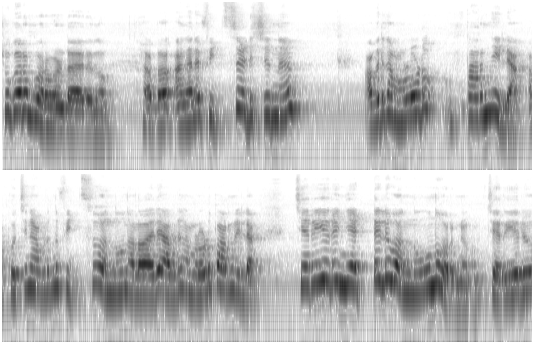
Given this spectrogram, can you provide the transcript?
ഷുഗറും കുറവുണ്ടായിരുന്നു. അപ്പോൾ അങ്ങനെ ഫിക്സ് അടിച്ചെന്ന് അവർ നമ്മളോട് പറഞ്ഞില്ല. ആ കൊച്ചിന് അവിടുന്ന് ഫിക്സ് വന്നു എന്നുള്ള കാര്യം അവർ നമ്മളോട് പറഞ്ഞില്ല. ചെറിയൊരു ഞെട്ടൽ വന്നു എന്ന് പറഞ്ഞു. ചെറിയൊരു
